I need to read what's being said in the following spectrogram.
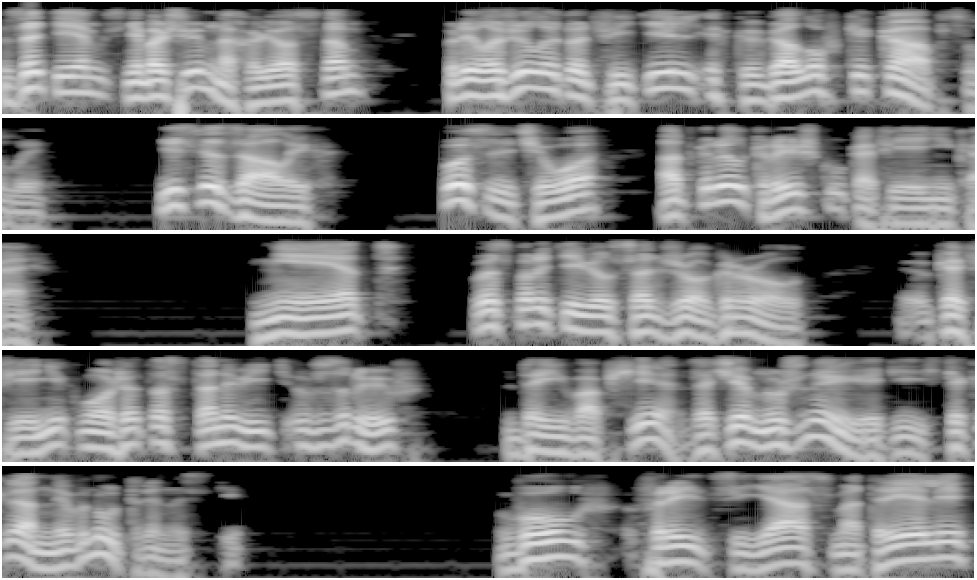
Затем с небольшим нахлестом приложил этот фитиль к головке капсулы и связал их, после чего открыл крышку кофейника. «Нет», — воспротивился Джо Гролл, Кофейник может остановить взрыв. Да и вообще, зачем нужны эти стеклянные внутренности? Вулф, Фриц и я смотрели,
